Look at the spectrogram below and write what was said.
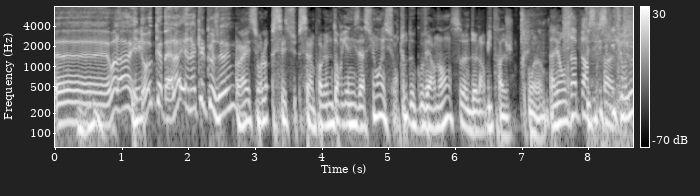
Euh, voilà. Et, Et- donc, ben là, il y en a quelques-uns. Ouais, sur le- c'est c'est un problème d'organisation et surtout de gouvernance de l'arbitrage. Voilà. Allez, on zappe Mais ce qui est l'arbitrage. curieux,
